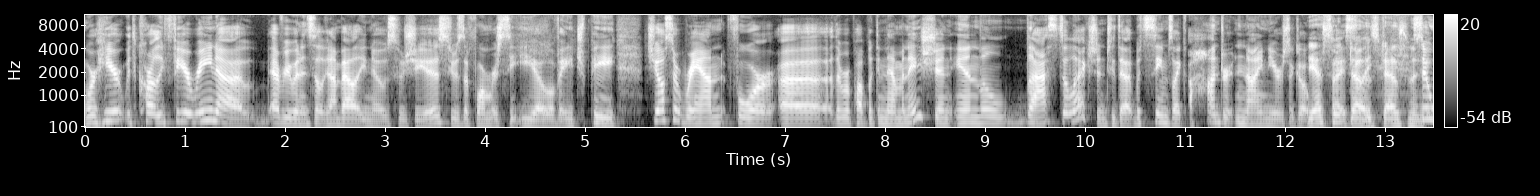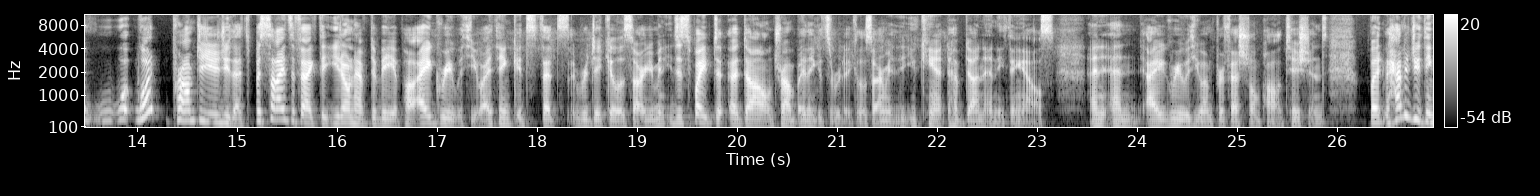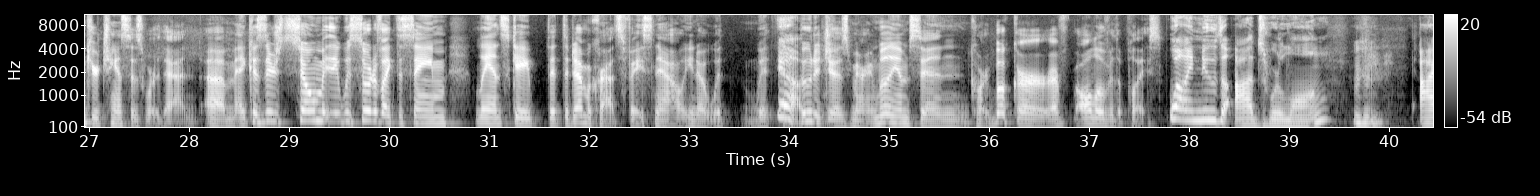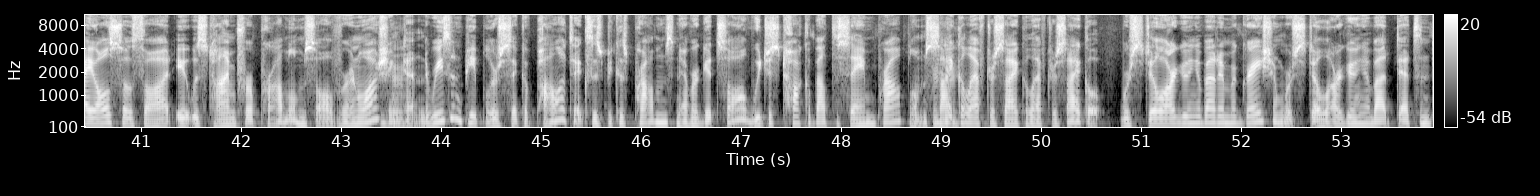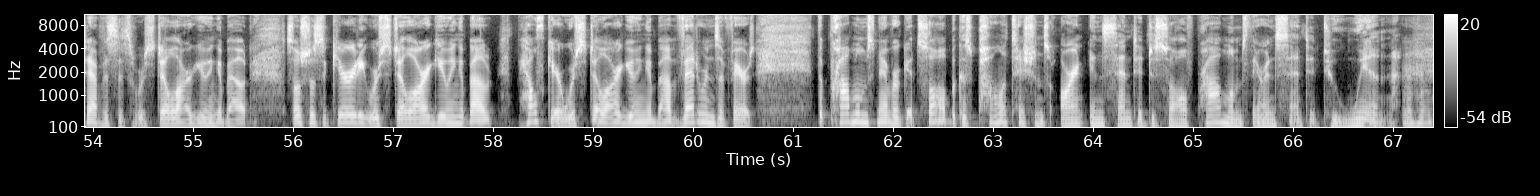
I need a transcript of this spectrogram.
We're here with Carly Fiorina. Everyone in Silicon Valley knows who she is. She was the former CEO of HP. She also ran for uh, the Republican nomination in the last election, to that, which seems like 109 years ago. Yes, it does, doesn't it? So, what, what prompted you to do that? Besides the fact that you don't have to be a, po- I agree with you. I think it's that's a ridiculous argument. Despite uh, Donald Trump, I think it's a ridiculous argument that you can't have done anything else. And and I agree with you on professional politicians. But how did you think your chances were then? Because there's so many. It was sort of like the same landscape that the Democrats face now. You know, with with Yeah. Buttigieg, Marianne Williamson, Cory Booker, all over the place. Well, I knew the odds were long. Mm-hmm. I also thought it was time for a problem solver in Washington. Mm-hmm. The reason people are sick of politics is because problems never get solved. We just talk about the same problems, mm-hmm. cycle after cycle after cycle. We're still arguing about immigration. We're still arguing about debts and deficits. We're still arguing about Social Security. We're still arguing about healthcare. We're still arguing about veterans affairs. The problems never get solved because politicians aren't incented to solve problems. They're incented to win. Mm-hmm.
